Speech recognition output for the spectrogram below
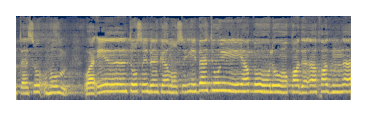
تسؤهم وإن تصبك مصيبة يقولوا قد أخذنا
